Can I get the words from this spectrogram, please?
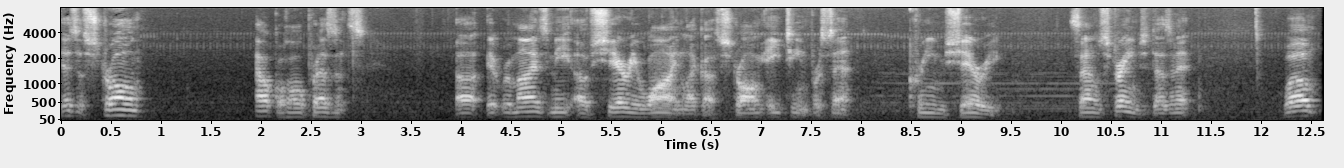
There's a strong alcohol presence. Uh, it reminds me of sherry wine, like a strong 18% cream sherry. Sounds strange, doesn't it? Well,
